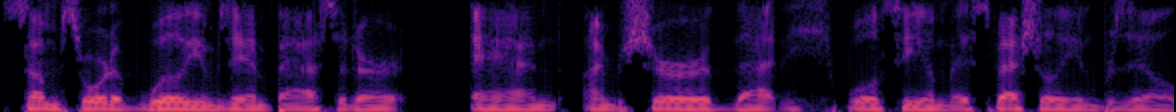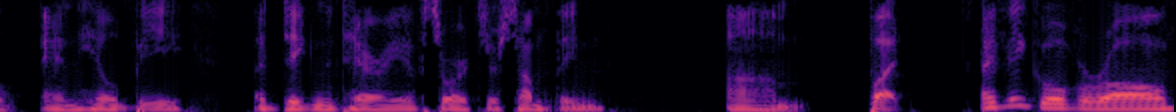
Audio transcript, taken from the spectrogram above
some sort of Williams ambassador, and I'm sure that we'll see him, especially in Brazil, and he'll be a dignitary of sorts or something. Um, but I think overall,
